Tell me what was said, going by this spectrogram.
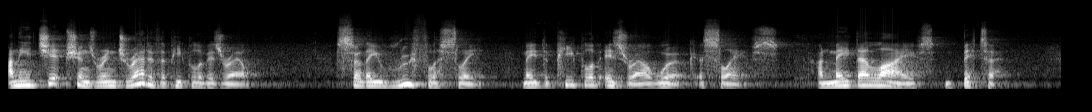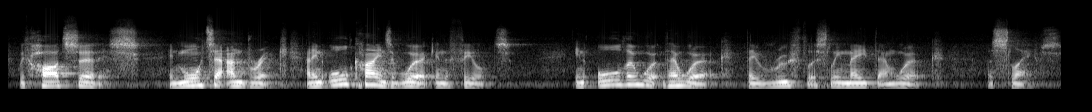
And the Egyptians were in dread of the people of Israel. So they ruthlessly made the people of Israel work as slaves and made their lives bitter with hard service in mortar and brick and in all kinds of work in the fields. In all their work, their work they ruthlessly made them work as slaves.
